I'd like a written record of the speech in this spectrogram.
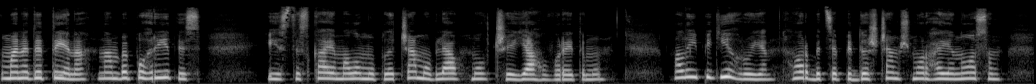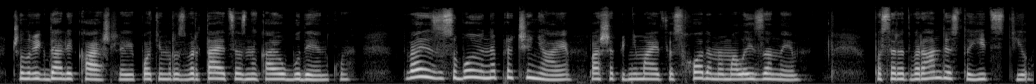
У мене дитина, нам би погрітись, і стискає малому плече, мовляв, мовчи, я говоритиму. Малий підігрує, горбиться під дощем, шморгає носом. Чоловік далі кашляє, потім розвертається, зникає у будинку. Двері за собою не причиняє. Паша піднімається сходами, малий за ним. Посеред веранди стоїть стіл,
